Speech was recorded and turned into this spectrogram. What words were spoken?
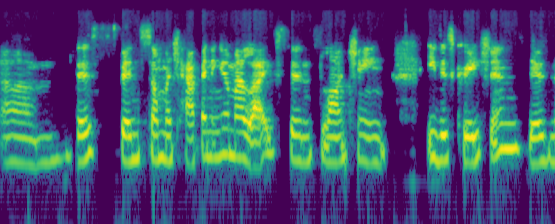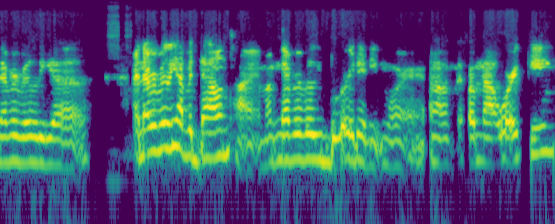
Um, there's been so much happening in my life since launching Eva's Creations. There's never really a I never really have a downtime. I'm never really bored anymore. Um, if I'm not working,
